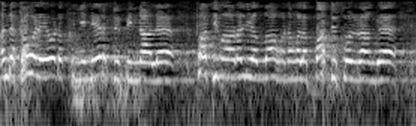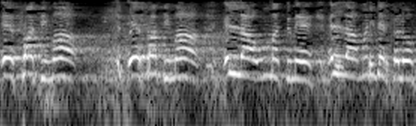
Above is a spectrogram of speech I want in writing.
அந்த கவலையோட கொஞ்ச நேரத்துக்கு பின்னால பாத்திமா அலி அல்லாஹ் நம்மளை பார்த்து சொல்றாங்க ஏ பாத்திமா ஏ எல்லா உம்மத்துமே எல்லா மனிதர்களும்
